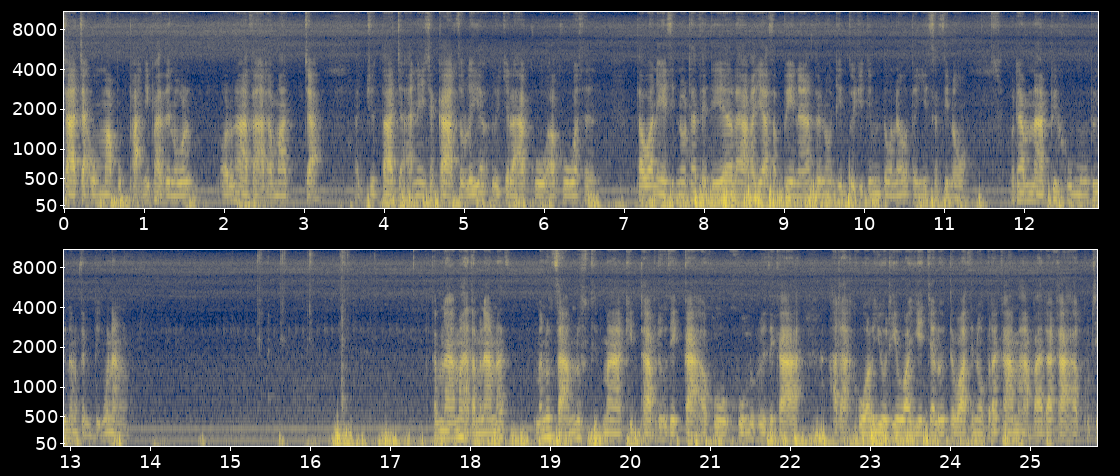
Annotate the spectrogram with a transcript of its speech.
ชาจะอมมาปุพพานิพพาสโนอรุณาสหธรรมาจะอจุตาจะอเนชกาตุลยะดุจรากูอากูวัสตาวเนสิโนทัสเสติยราหายาสเปนะตัวโนทิมตุจิติมโตนะวตยิสสิโนวัฒนาพิคุมุงพิคุนังสัมติกวนังตำนานมหาตำนานนะ มนุษย์สามมนุษย์ติมาคิดทาปทุติกาอาคูคูนุปทุติกาอาตาคัวรโยเทวาเยนจารุตวาสิโนประคามหาปาดาคาอาคุเท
